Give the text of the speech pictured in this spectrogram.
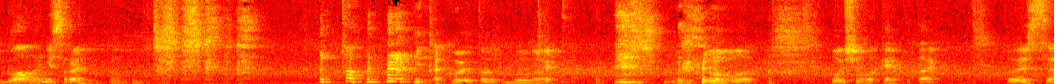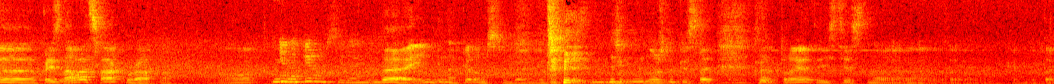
Главное не срать друг на друга. И такое тоже бывает. Вот. В общем, вот как-то так. То есть э, признаваться аккуратно. Вот. Не на первом свидании. Да, и не на первом свидании. То есть не нужно писать про это, естественно, э, как бы так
